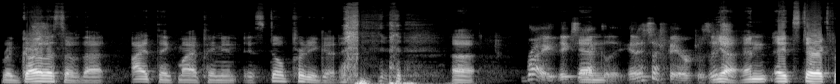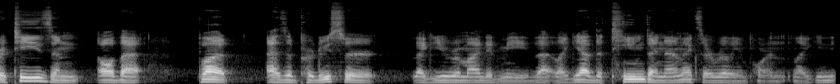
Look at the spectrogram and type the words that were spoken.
regardless of that, I think my opinion is still pretty good. uh, right, exactly. And, and, it's a fair position. Yeah, and it's their expertise and all that. But as a producer, like you reminded me that, like, yeah, the team dynamics are really important. Like, you,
